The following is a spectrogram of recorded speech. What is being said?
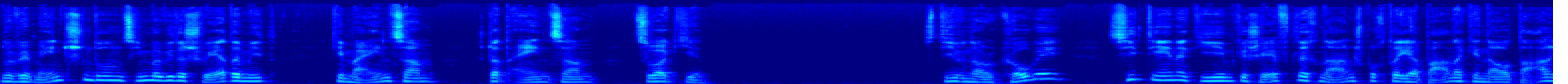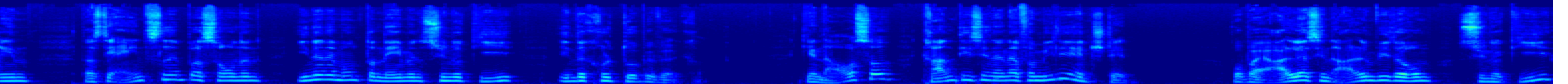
Nur wir Menschen tun uns immer wieder schwer damit, gemeinsam statt einsam zu agieren. Stephen R. Covey sieht die Energie im geschäftlichen Anspruch der Japaner genau darin, dass die einzelnen Personen in einem Unternehmen Synergie in der Kultur bewirken. Genauso kann dies in einer Familie entstehen, wobei alles in allem wiederum Synergie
